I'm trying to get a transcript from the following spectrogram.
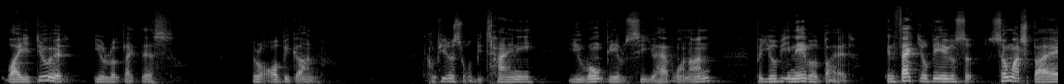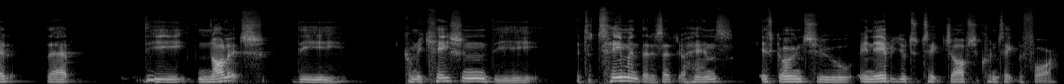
While you do it, you look like this. It will all be gone. Computers will be tiny. You won't be able to see you have one on, but you'll be enabled by it. In fact, you'll be able so, so much by it that the knowledge, the communication, the entertainment that is at your hands is going to enable you to take jobs you couldn't take before.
